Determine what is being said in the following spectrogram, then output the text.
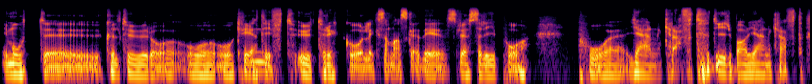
emot eh, kultur och, och, och kreativt mm. uttryck och liksom man ska, det är slöseri på, på järnkraft, dyrbar järnkraft.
